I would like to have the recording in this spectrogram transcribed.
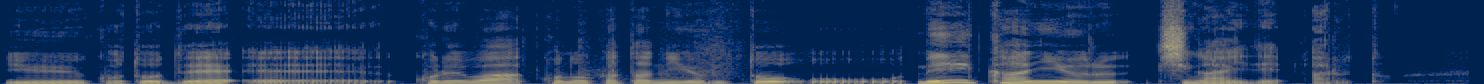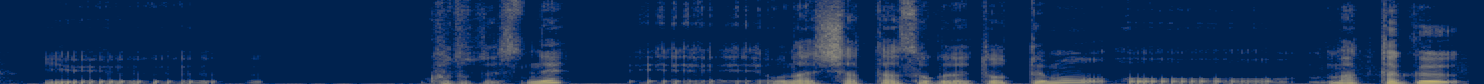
ということで、えー、これはこの方によるとメーカーによる違いであるということですね。え、同じシャッター速度で撮っても全く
